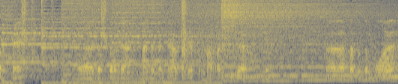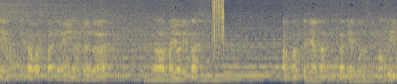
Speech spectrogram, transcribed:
persen uh, dokter dan tenaga kesehatannya terpapar juga ya. Uh, satu temuan yang harus kita waspadai adalah uh, mayoritas apa ternyata bukan yang ngurusi COVID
